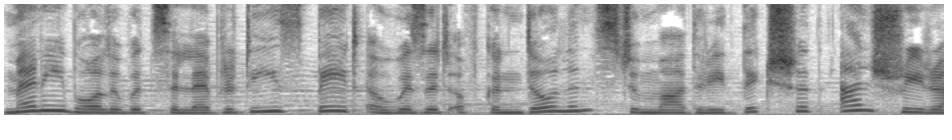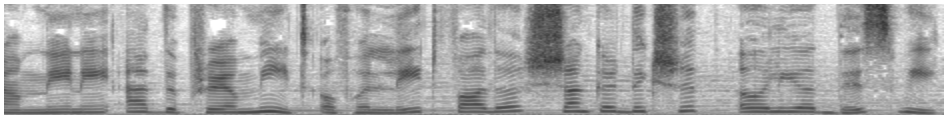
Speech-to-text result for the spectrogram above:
Many Bollywood celebrities paid a visit of condolence to Madhuri Dixit and Sriram Nene at the prayer meet of her late father Shankar Dixit earlier this week.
